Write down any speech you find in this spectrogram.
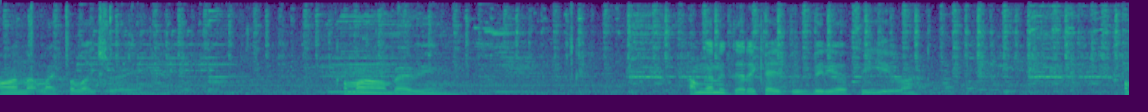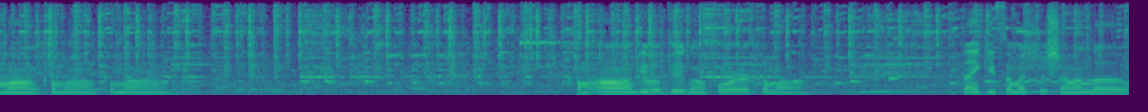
on Life of Luxury. Come on, baby. I'm gonna dedicate this video to you. Come on, come on, come on. Come on, give a big one for her. Come on. Thank you so much for showing love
